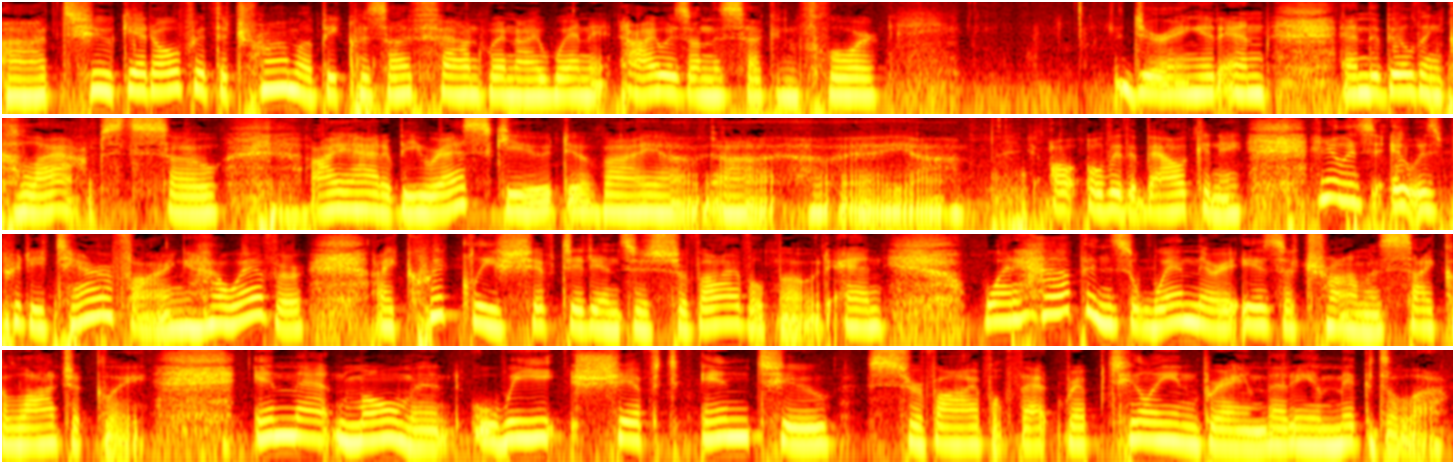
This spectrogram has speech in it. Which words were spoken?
Uh, to get over the trauma, because I found when I went, I was on the second floor during it, and and the building collapsed. So I had to be rescued by uh, uh, a, a, a, a o- over the balcony, and it was it was pretty terrifying. However, I quickly shifted into survival mode. And what happens when there is a trauma psychologically? In that moment, we shift into survival, that reptilian brain, that amygdala,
